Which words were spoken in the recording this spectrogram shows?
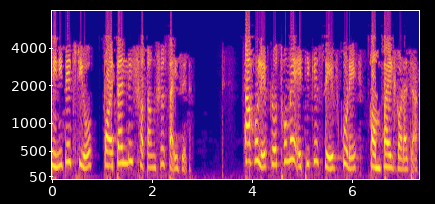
মিনি পেজটিও ৪৫ শতাংশ সাইজ এর তাহলে প্রথমে এটিকে সেভ করে কম্পাইল করা যাক।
